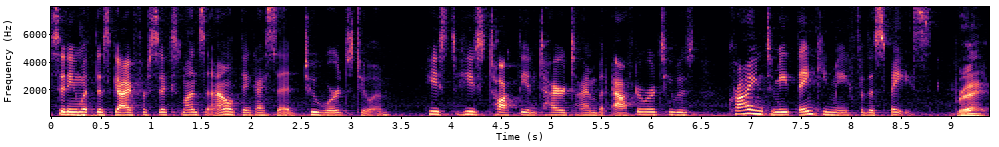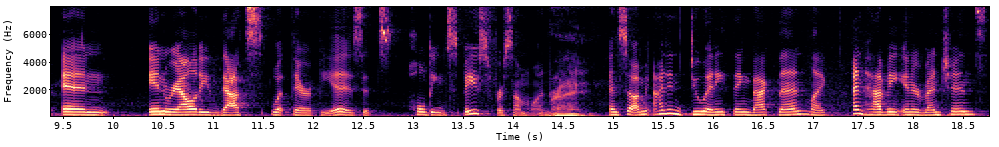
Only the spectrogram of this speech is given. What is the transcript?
sitting with this guy for six months, and I don't think I said two words to him. He's he's talked the entire time, but afterwards he was crying to me, thanking me for the space. Right. And in reality, that's what therapy is. It's holding space for someone. Right. And so, I mean, I didn't do anything back then. Like, I didn't have any interventions.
